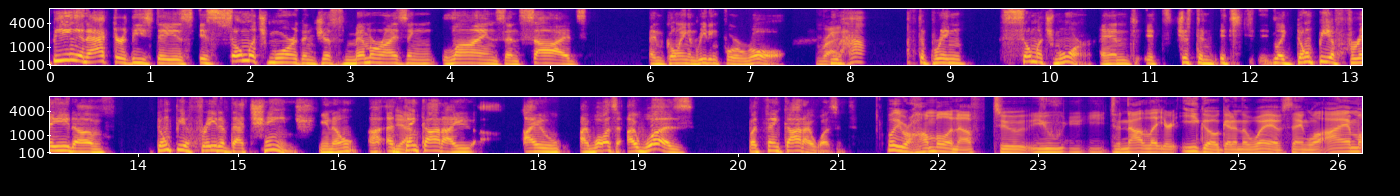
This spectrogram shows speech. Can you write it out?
being an actor these days is so much more than just memorizing lines and sides and going and reading for a role. Right. You have to bring so much more. And it's just an it's like don't be afraid of don't be afraid of that change, you know? Uh, and Yeah. thank God I I I wasn't. I was, but thank God I wasn't. Well, you were humble enough to you, you to not let your ego get in the way of saying, "Well, I am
